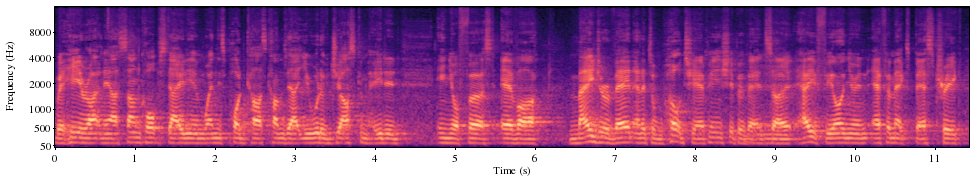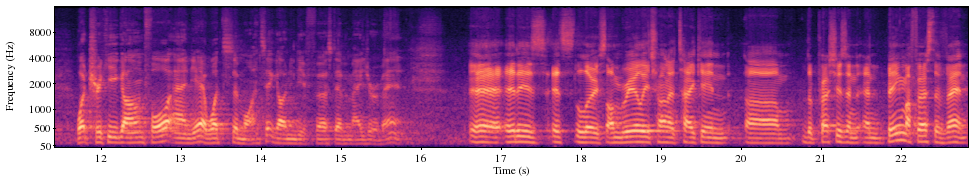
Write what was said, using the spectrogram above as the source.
we're here right now, Suncorp Stadium. When this podcast comes out, you would have just competed in your first ever major event, and it's a world championship event. So, how you feeling? You're in FMX Best Trick. What trick are you going for? And yeah, what's the mindset going into your first ever major event? Yeah, it is. It's loose. I'm really trying to take in um, the pressures and, and being my first event.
